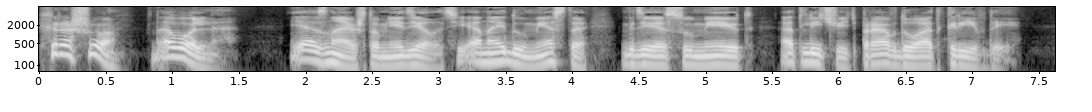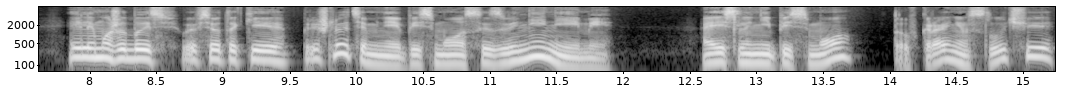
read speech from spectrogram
Хорошо, довольно. Я знаю, что мне делать. Я найду место, где сумеют отличить правду от кривды. Или, может быть, вы все-таки пришлете мне письмо с извинениями а если не письмо, то в крайнем случае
